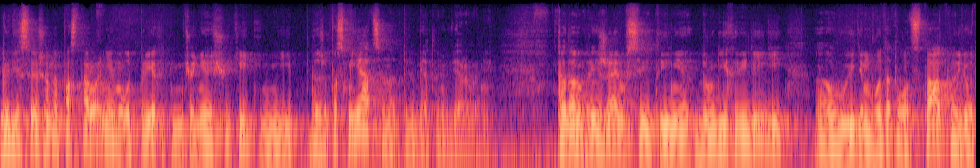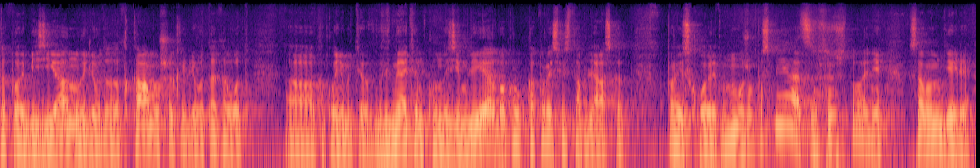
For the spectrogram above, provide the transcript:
Люди совершенно посторонние могут приехать, ничего не ощутить, не, даже посмеяться над предметом верования. Когда мы приезжаем в святыни других религий, э, увидим вот эту вот статую, или вот эту обезьяну, или вот этот камушек, или вот это вот э, какую-нибудь вмятинку на земле, вокруг которой свистопляска происходит. Мы можем посмеяться, что они в самом деле.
